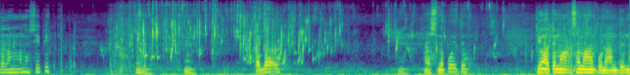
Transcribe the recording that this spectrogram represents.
Tanggal ang ano, sipit. Yan. Yan. Taba oh. Yan. Ayos na po ito. Yung ating mga kasamahan po na ando na.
